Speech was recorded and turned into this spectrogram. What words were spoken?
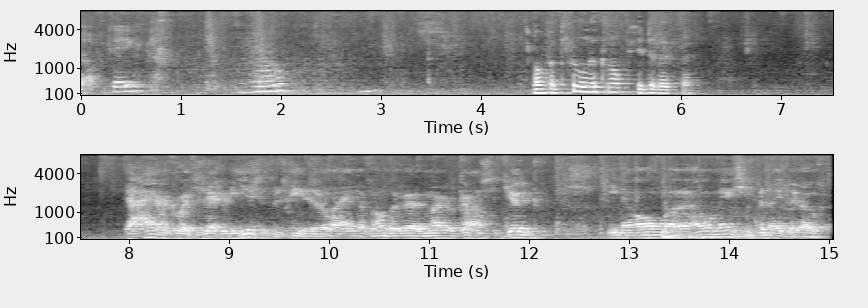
De apotheek. Mevrouw. Op het groene knopje drukken. Ja, eigenlijk hoort je zeggen, wie is het? Misschien is het wel een of andere Marokkaanse junk... die nou al uh, oude mensen beneden rooft.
